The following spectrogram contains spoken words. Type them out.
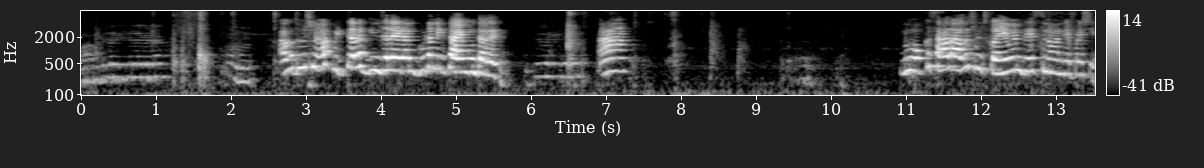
మా ఇంటిలో గిన్నెలో పెట్టా. అవి చూసినావా పిట్టల గింజలేయడానికి కూడా నీకు టైం ఉంటుంది. నువ్వు ఒక్కసారి ఆలోచించుకో ఏమేమి చేస్తున్నావు అని చెప్పేసి.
